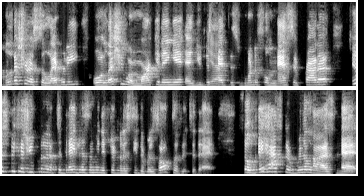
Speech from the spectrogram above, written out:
unless you're a celebrity or unless you were marketing it and you just Yeah. had this wonderful, massive product, just because you put it up today doesn't mean that you're going to see the results of it today. So they have to realize that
